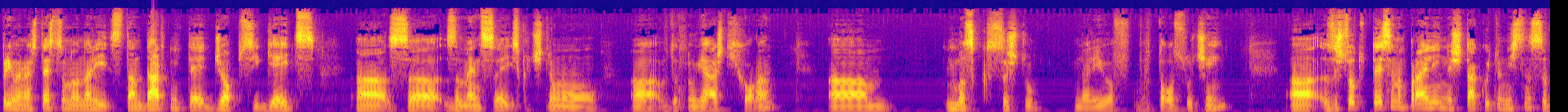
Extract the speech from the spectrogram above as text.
Примерно, естествено, нали, стандартните Jobs и Gates а, са, за мен са изключително а, вдъхновяващи хора. А, Мъск също нали, в, в този случай. А, защото те са направили неща, които наистина са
